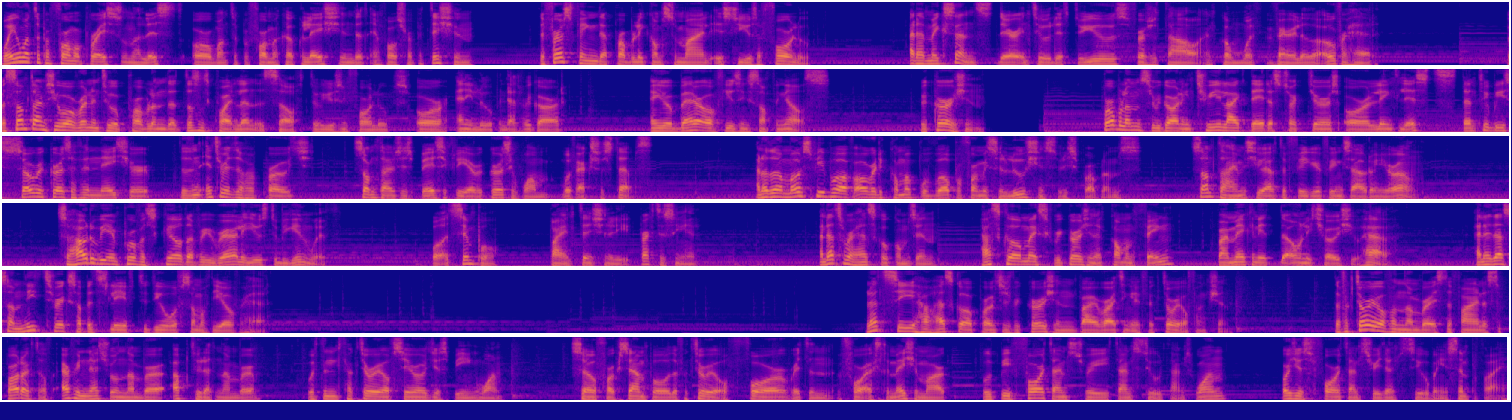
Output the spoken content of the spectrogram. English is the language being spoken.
When you want to perform operations on a list or want to perform a calculation that involves repetition, the first thing that probably comes to mind is to use a for loop. And that makes sense, they're intuitive to use, versatile, and come with very little overhead. But sometimes you will run into a problem that doesn't quite lend itself to using for loops, or any loop in that regard. And you're better off using something else. Recursion. Problems regarding tree-like data structures or linked lists tend to be so recursive in nature that an iterative approach sometimes is basically a recursive one with extra steps. And although most people have already come up with well-performing solutions to these problems, sometimes you have to figure things out on your own. So how do we improve a skill that we rarely use to begin with? Well, it's simple, by intentionally practicing it. And that's where Haskell comes in. Haskell makes recursion a common thing by making it the only choice you have. And it has some neat tricks up its sleeve to deal with some of the overhead. Let's see how Haskell approaches recursion by writing a factorial function. The factorial of a number is defined as the product of every natural number up to that number, with the factorial of 0 just being 1. So for example, the factorial of 4 written 4 exclamation mark would be 4 times 3 times 2 times 1, or just 4 times 3 times 2 when you simplify.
